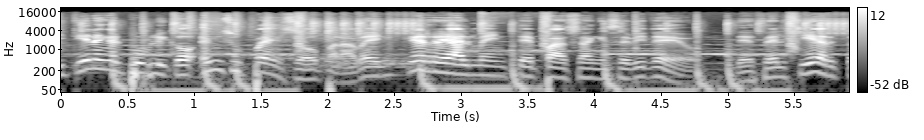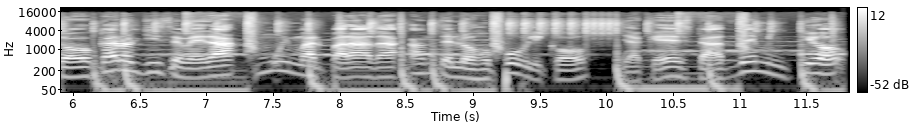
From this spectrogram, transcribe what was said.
y tienen el público en suspenso para ver qué realmente pasa en ese video. De ser cierto, Carol G se verá muy mal parada ante el ojo público, ya que esta demintió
